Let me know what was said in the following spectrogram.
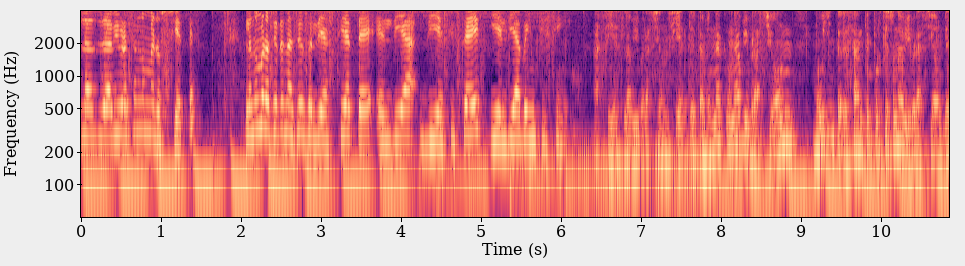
la, la vibración número 7. La número 7 nació el día 7, el día 16 y el día 25. Así es, la vibración 7. También una, una vibración muy interesante porque es una vibración de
